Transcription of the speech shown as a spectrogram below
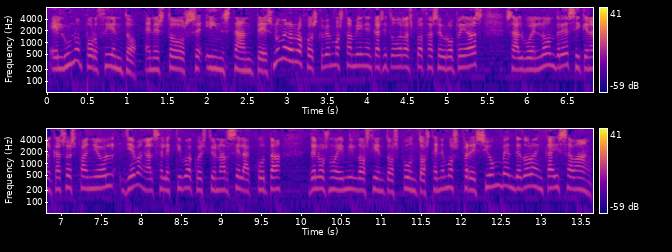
el 1% en estos instantes. Números rojos que vemos también en casi todas las plazas europeas, salvo en Londres, y que en el caso español llevan al selectivo a cuestionarse la cota de los 9.200 puntos. Tenemos presión vendedora en CaixaBank,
